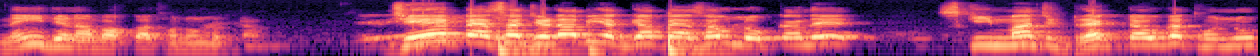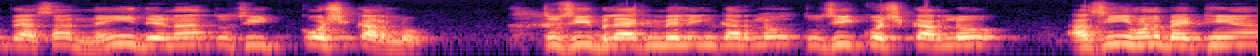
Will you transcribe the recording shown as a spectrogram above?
ਨਹੀਂ ਦੇਣਾ ਮੌਕਾ ਤੁਹਾਨੂੰ ਲੁੱਟਣ ਦਾ। ਜੇ ਪੈਸਾ ਜਿਹੜਾ ਵੀ ਅੱਗਾ ਪੈਸਾ ਉਹ ਲੋਕਾਂ ਦੇ ਸਕੀਮਾਂ 'ਚ ਡਾਇਰੈਕਟ ਆਊਗਾ ਤੁਹਾਨੂੰ ਪੈਸਾ ਨਹੀਂ ਦੇਣਾ ਤੁਸੀਂ ਕੁਛ ਕਰ ਲਓ। ਤੁਸੀਂ ਬਲੈਕਮੇਲਿੰਗ ਕਰ ਲਓ ਤੁਸੀਂ ਕੁਛ ਕਰ ਲਓ। ਅਸੀਂ ਹੁਣ ਬੈਠੇ ਆ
